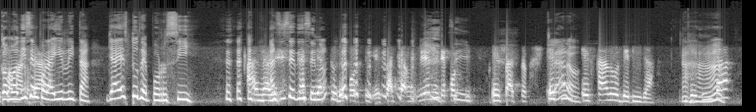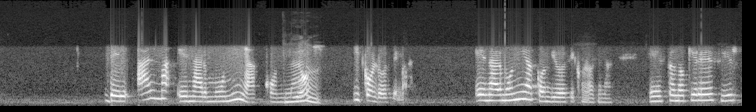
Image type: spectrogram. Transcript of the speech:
como dicen por ahí, Rita, ya es tu de por sí. Así se dice, ¿no? Es tu de por sí, exactamente, bien de por sí. Exacto. Claro. Es un estado de vida, de vida del alma en armonía con Dios y con los demás. En armonía con Dios y con los demás. Esto no quiere decir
